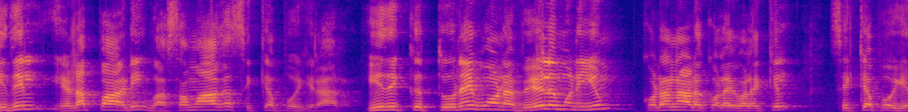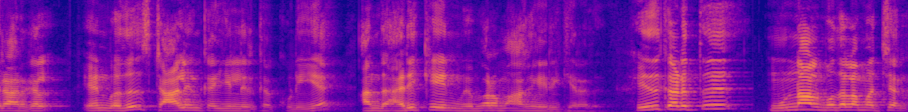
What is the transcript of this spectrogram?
இதில் எடப்பாடி வசமாக சிக்கப் போகிறார். இதுக்கு துணை போன வேலுமணியும் கொடநாடு கொலை வழக்கில் சிக்கப் போகிறார்கள் என்பது ஸ்டாலின் கையில் இருக்கக்கூடிய அந்த அறிக்கையின் விவரமாக இருக்கிறது. இதுக்கடுத்து முன்னாள் முதலமைச்சர்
